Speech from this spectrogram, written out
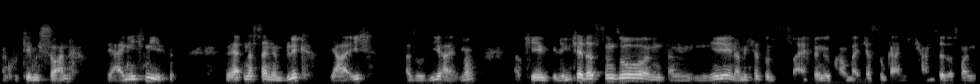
Dann guckt ihr mich so an, ja, eigentlich nie. Wir hatten das dann im Blick, ja, ich, also sie halt, ne? Okay, gelingt dir das denn so? Und dann, nee, dann bin ich halt so ins Zweifeln gekommen, weil ich das so gar nicht kannte, dass man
